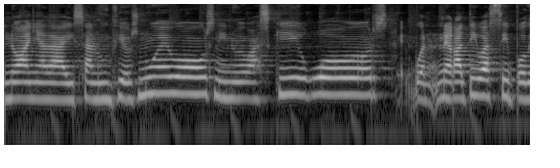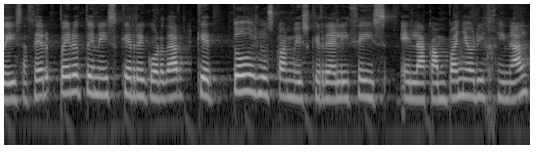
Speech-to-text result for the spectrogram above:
no añadáis anuncios nuevos ni nuevas keywords. Bueno, negativas sí podéis hacer, pero tenéis que recordar que todos los cambios que realicéis en la campaña original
